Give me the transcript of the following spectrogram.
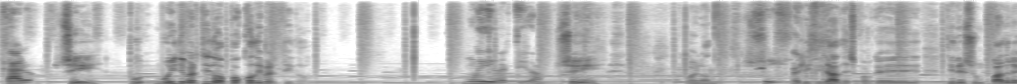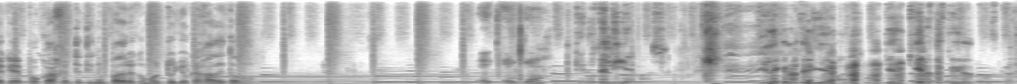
Claro, Sí. Mu- ¿Muy divertido o poco divertido? muy divertido. Sí. Bueno, anda, pues Sí. felicidades, porque tienes un padre que poca gente tiene un padre como el tuyo, que haga de todo. ¿Eh, eh, qué? Que no te líe más. Dile que no te líe más. Que quieres despedir el podcast.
